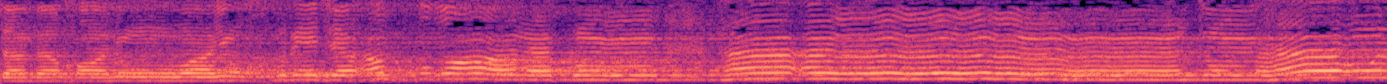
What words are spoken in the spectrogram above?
تبخلوا ويخرج أضغانكم. ها أنتم هؤلاء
